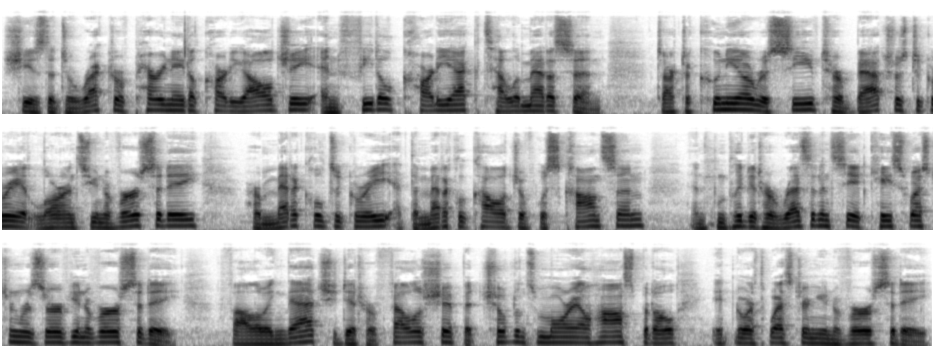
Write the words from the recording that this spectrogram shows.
She is the Director of Perinatal Cardiology and Fetal Cardiac Telemedicine. Dr. Cuneo received her bachelor's degree at Lawrence University, her medical degree at the Medical College of Wisconsin, and completed her residency at Case Western Reserve University. Following that, she did her fellowship at Children's Memorial Hospital at Northwestern University.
